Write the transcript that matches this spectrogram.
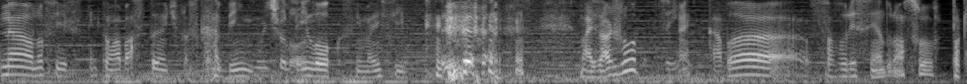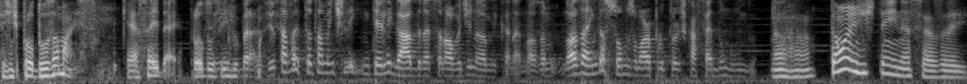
Não, não fica. Você tem que tomar bastante pra ficar bem, Muito bem louco. louco, assim, mas enfim. mas ajuda, Sim. né? Acaba favorecendo o nosso. porque a gente produza mais. Que essa é a ideia. Produzir. Sim, e o Brasil estava totalmente li- interligado nessa nova dinâmica, né? Nós, nós ainda somos o maior produtor de café do mundo. Aham. Então a gente tem, né, César, aí,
